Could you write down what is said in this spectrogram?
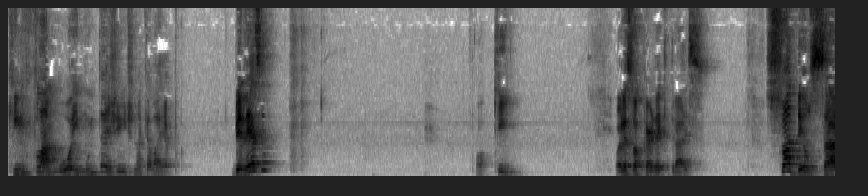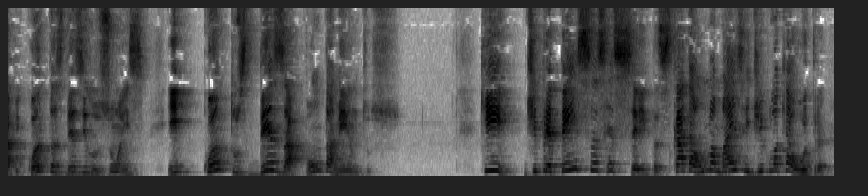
que inflamou em muita gente naquela época. Beleza? Ok. Olha só o que Kardec traz. Só Deus sabe quantas desilusões e quantos desapontamentos que de pretensas receitas, cada uma mais ridícula que a outra,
